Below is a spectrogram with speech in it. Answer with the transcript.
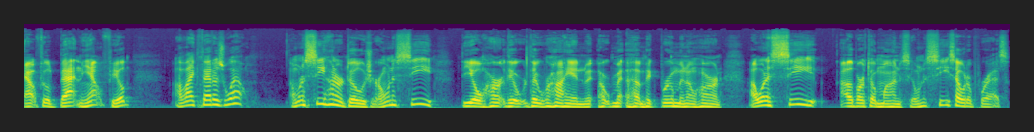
outfield bat in the outfield, I like that as well. I want to see Hunter Dozier. I want to see the O'Hearn, the, the Ryan uh McBroom and O'Hearn. I want to see Alberto Mondesi. I want to see Salvador Perez.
